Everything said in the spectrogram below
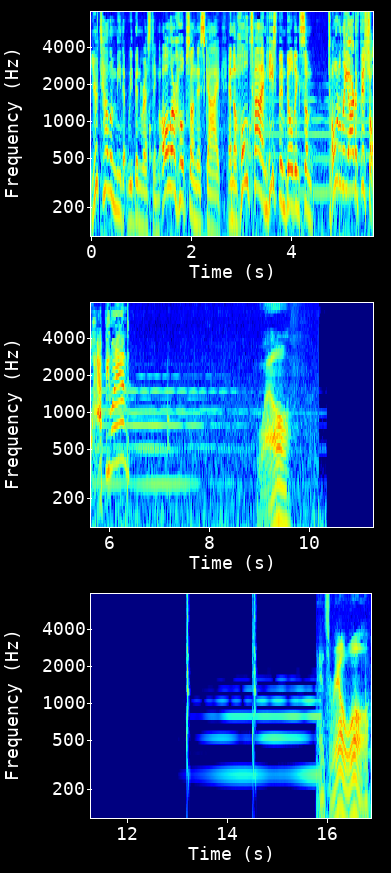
You're telling me that we've been resting all our hopes on this guy, and the whole time he's been building some totally artificial happy land? Well. It's real wool.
